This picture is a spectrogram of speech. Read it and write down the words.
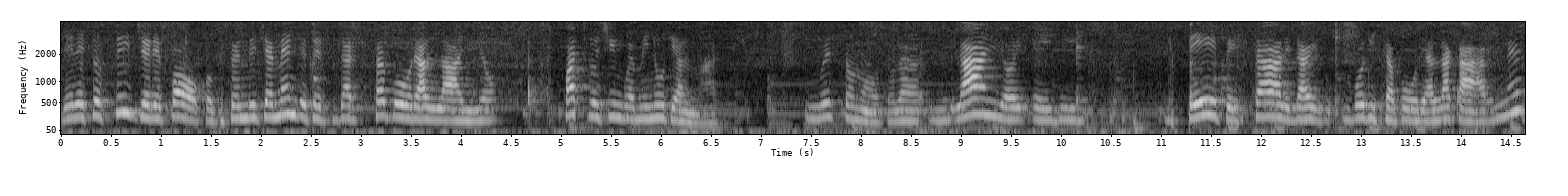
deve soffriggere poco semplicemente per dar sapore all'aglio. 4-5 minuti al massimo. In questo modo l'aglio e il, il pepe il sale dà un po' di sapore alla carne.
